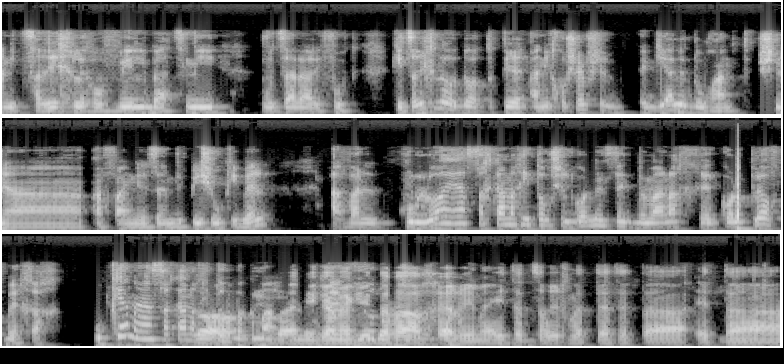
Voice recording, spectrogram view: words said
אני צריך להוביל בעצמי קבוצה לאליפות. כי צריך להודות, תראה, אני חושב שהגיע לדורנט שני ה finals MVP שהוא קיבל, אבל הוא לא היה השחקן הכי טוב של גולדן סטייט במהלך אה, כל הפלייאוף בהכרח. הוא כן היה השחקן הכי לא, טוב בגמר. ואני גם אגיד דבר אחר, אם היית צריך לתת את ה... את ה...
